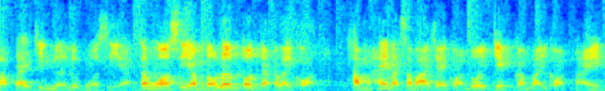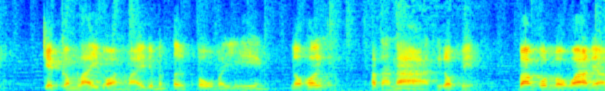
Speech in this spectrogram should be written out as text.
รับได้จริงเหรอหรือหัวเสีย ถ้าหัวเสียมันต้องเริ่มต้นจากอะไรก่อน ทำให้มันสบายใจก่อนโดยเก็บกำไรก่อนไหม เก็บกำไรก่อนไหมเดี๋ยวมันเติบโตไปเอง แล้วค่อยพัฒนาที่เราเป็น บางคนบอกว่าเนี่ย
